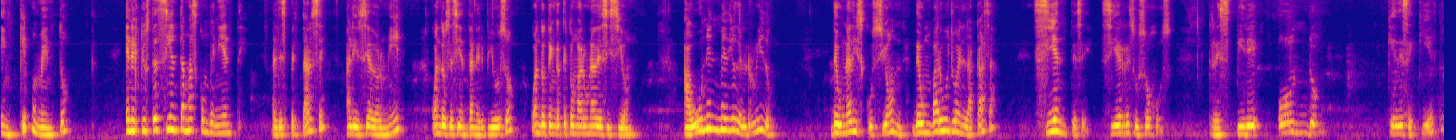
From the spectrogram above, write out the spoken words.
¿En qué momento? En el que usted sienta más conveniente, al despertarse, al irse a dormir, cuando se sienta nervioso, cuando tenga que tomar una decisión, aún en medio del ruido, de una discusión, de un barullo en la casa, siéntese, cierre sus ojos Respire hondo, quédese quieto,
